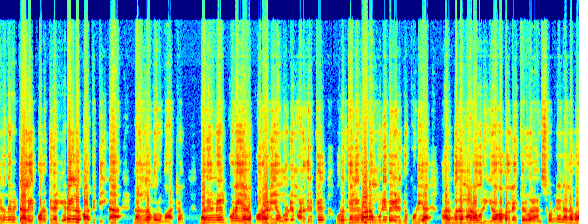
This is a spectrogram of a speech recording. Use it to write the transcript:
இருந்து விட்டாலே போலும். இதற்கு இடையில பார்த்துட்டீங்கன்னா நல்ல ஒரு மாற்றம். பதில் மேல் பூனையாக போராடிய உங்களுடைய மனதிற்கு ஒரு தெளிவான முடிவை எடுக்கக்கூடிய அற்புதமான ஒரு யோக பலனை தருவார். நான் சொன்னேன் அல்லவா?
